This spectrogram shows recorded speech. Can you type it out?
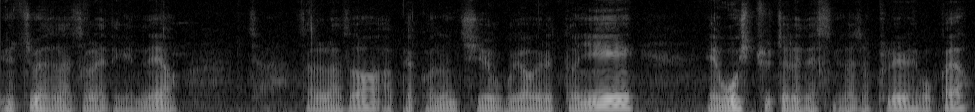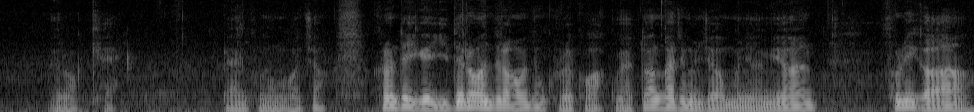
이쯤에서 다시 잘라야 되겠네요. 자 잘라서 앞에 거는 지우고요. 그랬더니 50초짜리 예, 됐습니다. 저 플레이를 해볼까요? 이렇게 뺑 도는 거죠. 그런데 이게 이대로만 들어가면 좀 그럴 것 같고요. 또 한 가지 문제가 뭐냐면 소리가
